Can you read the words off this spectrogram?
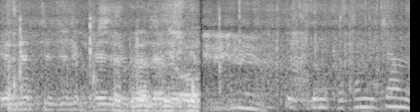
yöneticilik tecrübeleri. Seni kapamayacağım da.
